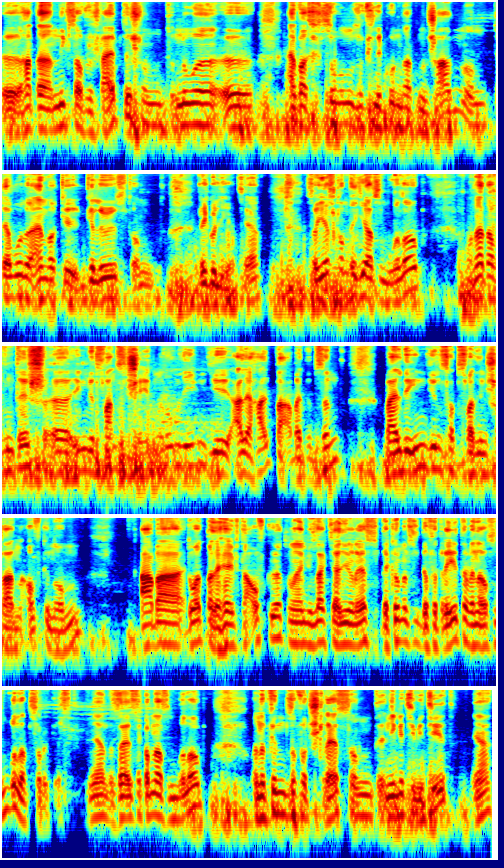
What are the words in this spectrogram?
äh, hat er nichts auf dem Schreibtisch und nur äh, einfach so und so viele Kunden hatten Schaden und der wurde einfach ge gelöst und reguliert. Ja. So, jetzt kommt er hier aus dem Urlaub und hat auf dem Tisch äh, irgendwie 20 Schäden rumliegen, die alle halb bearbeitet sind, weil der Innendienst hat zwar den Schaden aufgenommen, aber dort bei der Hälfte aufgehört und dann gesagt, ja, den Rest, der kümmert sich der Vertreter, wenn er aus dem Urlaub zurück ist. Ja, das heißt, er kommt aus dem Urlaub und dann findet sofort Stress und Negativität, ja,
